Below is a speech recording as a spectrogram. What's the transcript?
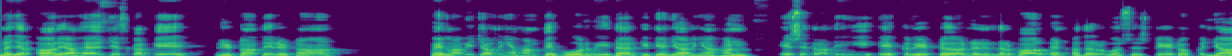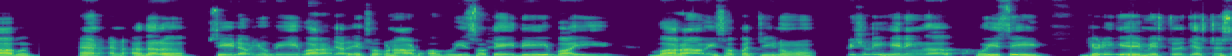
ਨਜ਼ਰ ਆ ਰਿਹਾ ਹੈ, ਜਿਸ ਕਰਕੇ ਰਿਟਾਂ ਤੇ ਰਿਟਾਂ ਪਹਿਲਾਂ ਵੀ ਚੱਲ ਰਹੀਆਂ ਹਨ ਤੇ ਹੋਰ ਵੀ ਦਾਇਰ ਕੀਤੀਆਂ ਜਾ ਰਹੀਆਂ ਹਨ। ਇਸੇ ਤਰ੍ਹਾਂ ਦੀ ਹੀ ਇੱਕ writ Narinderpal and other versus State of Punjab and an other CWP 12159 of 2023 ਦੀ 22 12/2025 ਨੂੰ ਪਿਛਲੀ ਹੀਅਰਿੰਗ ਹੋਈ ਸੀ। ਜਿਹੜੀ ਕਿ ਮਿਸਟਰ ਜਸਟਿਸ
